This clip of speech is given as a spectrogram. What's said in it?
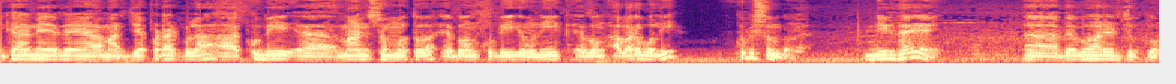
এখানের আমার যে প্রোডাক্টগুলা খুবই মানসম্মত এবং খুবই ইউনিক এবং আবারও বলি খুবই সুন্দর। নির্ধায়ে ব্যবহারের যোগ্য।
